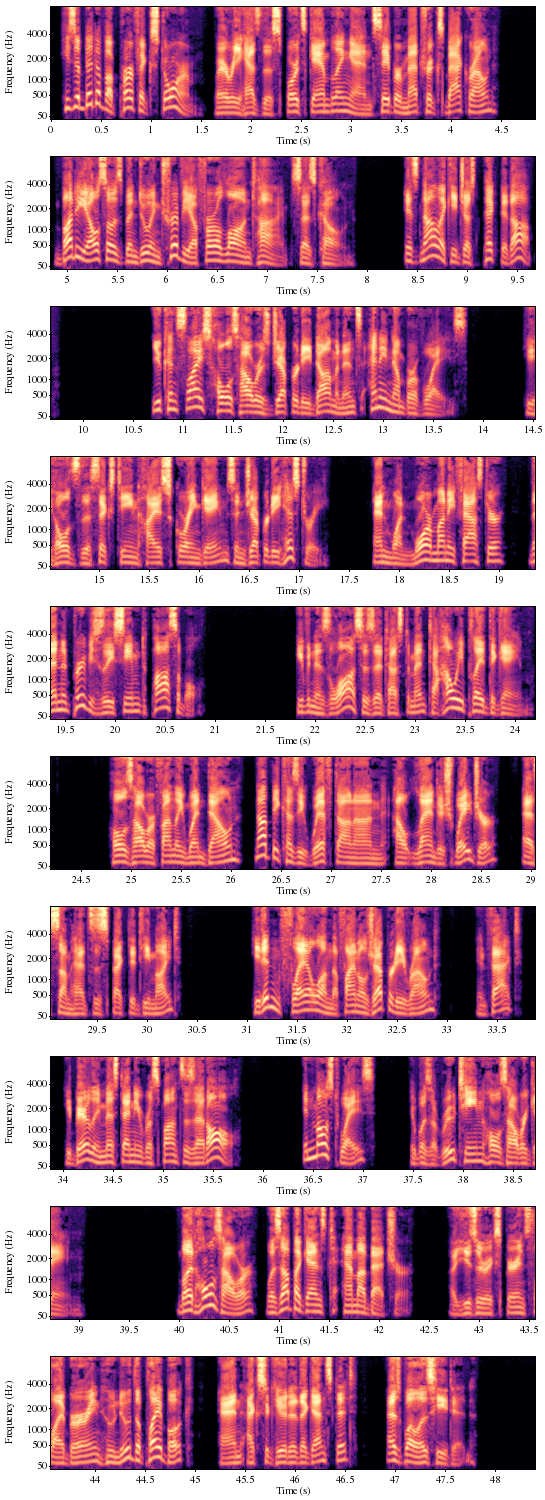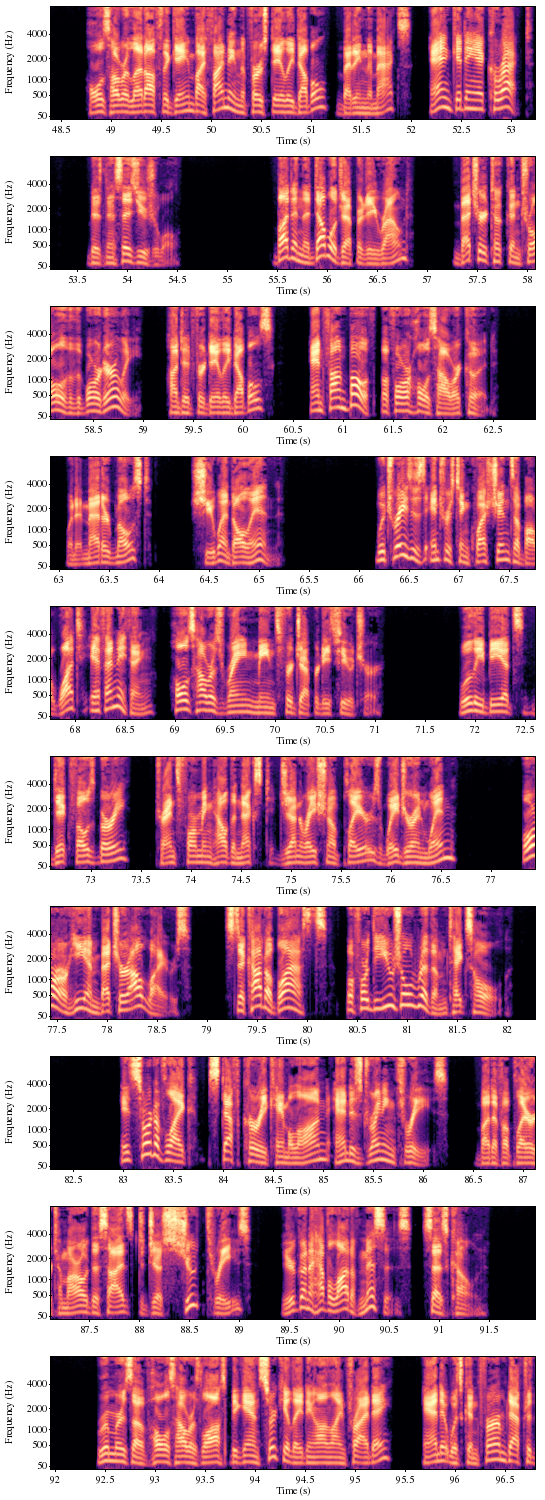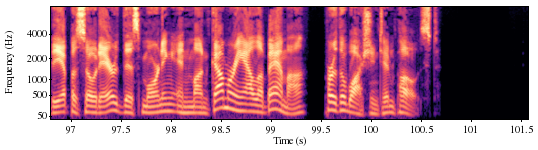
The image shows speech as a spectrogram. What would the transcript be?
He's a bit of a perfect storm, where he has the sports gambling and sabermetrics background, but he also has been doing trivia for a long time, says Cohen. It's not like he just picked it up. You can slice Holzhauer's Jeopardy dominance any number of ways. He holds the 16 highest scoring games in Jeopardy history and won more money faster than had previously seemed possible. Even his loss is a testament to how he played the game. Holzhauer finally went down not because he whiffed on an outlandish wager, as some had suspected he might. He didn't flail on the final Jeopardy round. In fact, he barely missed any responses at all. In most ways, it was a routine Holzhauer game. But Holzhauer was up against Emma Boettcher, a user experience librarian who knew the playbook and executed against it as well as he did. Holzhauer led off the game by finding the first daily double, betting the max, and getting it correct. Business as usual. But in the double Jeopardy round, Boettcher took control of the board early, hunted for daily doubles, and found both before Holzhauer could. When it mattered most, she went all in. Which raises interesting questions about what, if anything, Holzhauer's reign means for Jeopardy's future. Will he be its Dick Fosbury, transforming how the next generation of players wager and win? Or are he and Boettcher outliers, staccato blasts before the usual rhythm takes hold? It's sort of like Steph Curry came along and is draining threes, but if a player tomorrow decides to just shoot threes, you're going to have a lot of misses, says Cohen. Rumors of Holzhauer's loss began circulating online Friday, and it was confirmed after the episode aired this morning in Montgomery, Alabama, per the Washington Post.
